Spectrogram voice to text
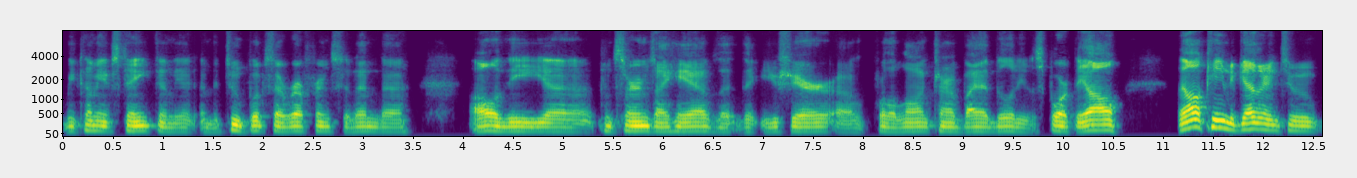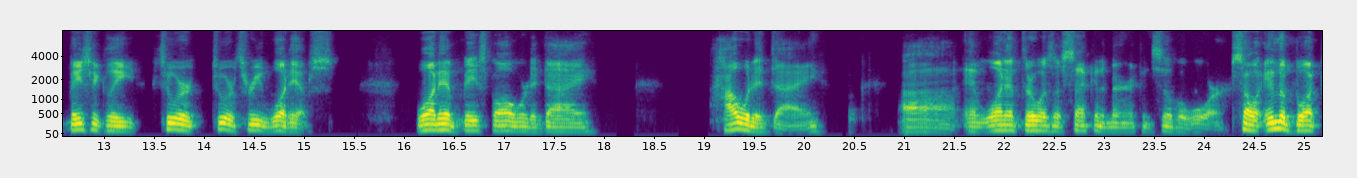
becoming extinct, and the and the two books I referenced, and then uh, all of the uh, concerns I have that that you share uh, for the long term viability of the sport. They all they all came together into basically two or two or three what ifs. What if baseball were to die? How would it die? Uh, and what if there was a second American Civil War? So in the book,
